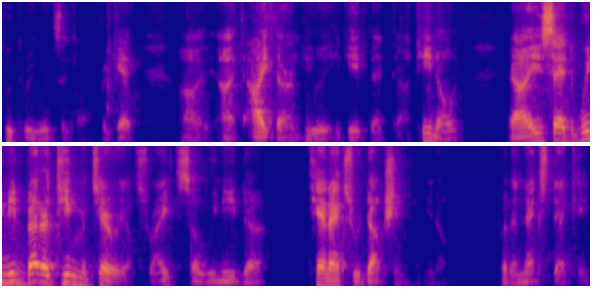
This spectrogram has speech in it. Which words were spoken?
two, three weeks ago, I forget, uh, at iTherm, he, he gave that uh, keynote. Uh, he said, we need better TIM materials, right? So we need a 10X reduction, you know, for the next decade.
